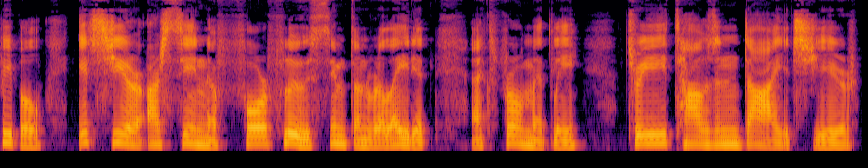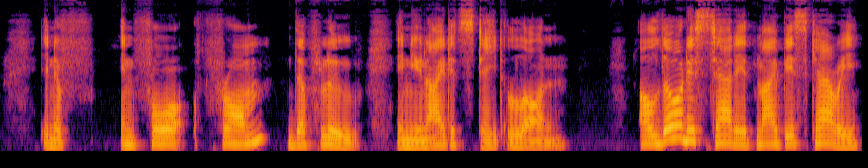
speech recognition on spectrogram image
people each year are seen for flu symptom related. Approximately 3,000 die each year in, in for, from the flu in United States alone. Although this study might be scary,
